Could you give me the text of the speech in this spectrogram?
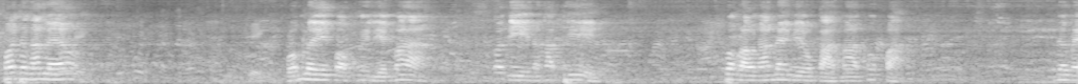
เพราะฉะนั้นแล้ว ผมเลยบอกคุยเหรียญว่า ก็ดีนะครับที่ พวกเรานั้นได้มีโอกาสมาพบปะเรื่องใน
